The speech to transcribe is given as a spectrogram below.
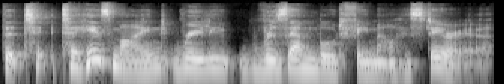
that, t- to his mind, really resembled female hysteria.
